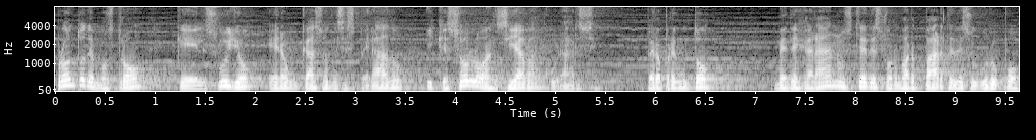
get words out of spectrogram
Pronto demostró que el suyo era un caso desesperado y que solo ansiaba curarse. Pero preguntó, ¿me dejarán ustedes formar parte de su grupo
